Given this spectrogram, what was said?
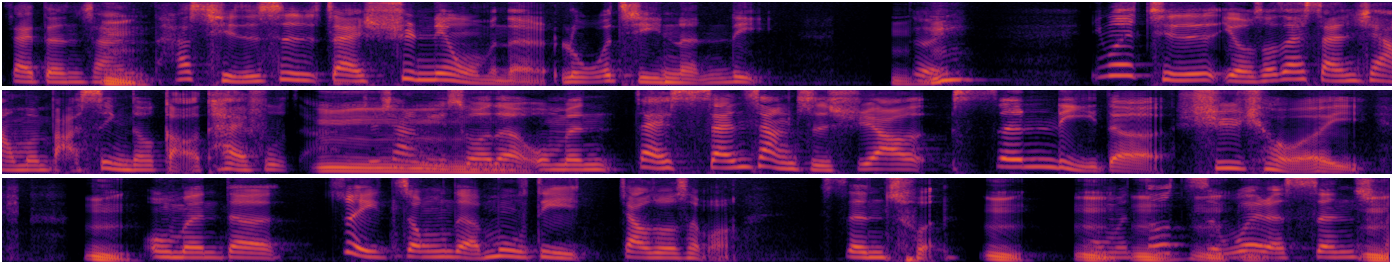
在登山，嗯、它其实是在训练我们的逻辑能力。对，因为其实有时候在山下，我们把事情都搞得太复杂。嗯、就像你说的，我们在山上只需要生理的需求而已。嗯，我们的最终的目的叫做什么？生存。嗯。我们都只为了生存，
